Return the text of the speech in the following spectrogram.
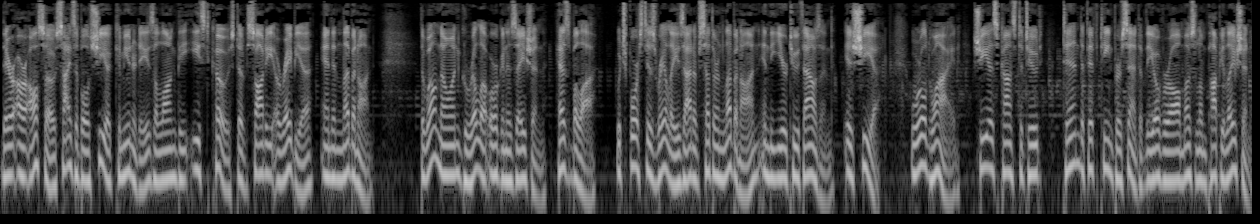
There are also sizable Shia communities along the east coast of Saudi Arabia and in Lebanon. The well-known guerrilla organization, Hezbollah, which forced Israelis out of southern Lebanon in the year 2000, is Shia. Worldwide, Shias constitute 10 to 15 percent of the overall Muslim population,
